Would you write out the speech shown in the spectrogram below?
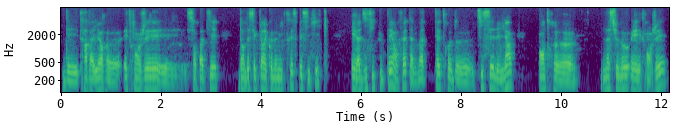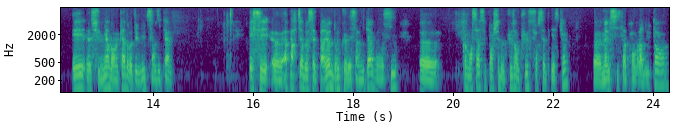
des travailleurs euh, étrangers et sans papier dans des secteurs économiques très spécifiques. Et la difficulté, en fait, elle va être de tisser les liens entre euh, nationaux et étrangers et s'unir dans le cadre d'une lutte syndicale. Et c'est à partir de cette période donc que les syndicats vont aussi commencer à se pencher de plus en plus sur cette question, même si ça prendra du temps. hein.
